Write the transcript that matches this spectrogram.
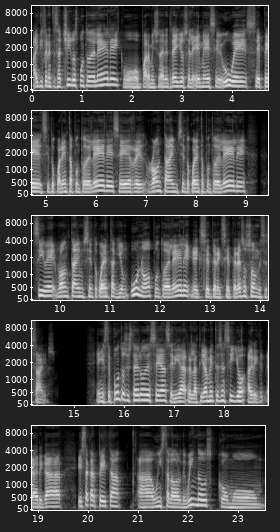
Hay diferentes archivos .dll, como para mencionar entre ellos el MSV, CP140.dll, CR Runtime 140.dll, CIBE Runtime 140-1.dll, etcétera, etcétera. Esos son necesarios. En este punto, si ustedes lo desean, sería relativamente sencillo agregar esta carpeta a un instalador de Windows como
